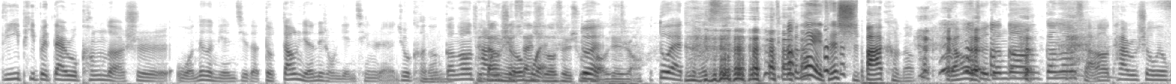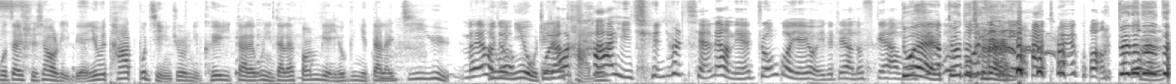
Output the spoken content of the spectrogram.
第一批被带入坑的是我那个年纪的，都当年的那种年轻人，就可能嗯刚刚踏入社会，三十多岁出对头这种，对，可能是刚刚也才十八，可能，然后就刚刚刚刚想要踏入社会或在学校里边，因为它不仅就是你可以带来为你带来方便，也会给你带来机遇。没有，因为你有这张卡的插一句，就是前两年中国也有一个这样的 scam，对对对对你还推广。对对对对，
